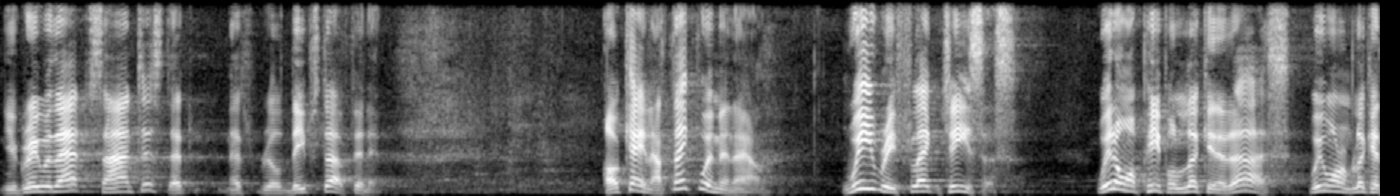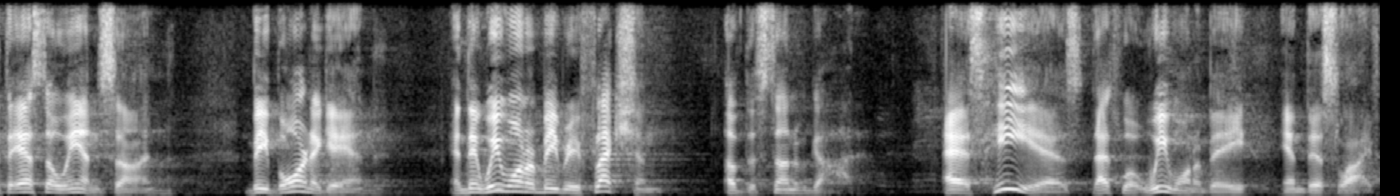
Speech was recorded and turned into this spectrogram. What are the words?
You agree with that, scientists? That, that's real deep stuff, isn't it? Okay, now think with me now. We reflect Jesus. We don't want people looking at us. We want them to look at the S O N Son, be born again, and then we want to be reflection of the Son of God. As He is, that's what we want to be in this life.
